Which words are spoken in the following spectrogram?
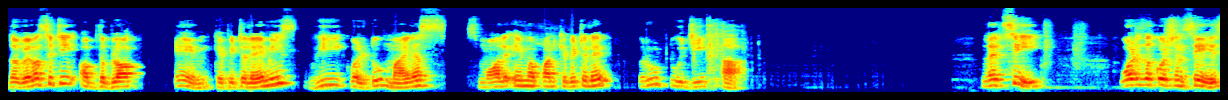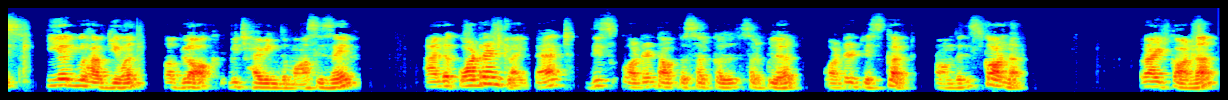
the velocity of the block M capital M is V equal to minus small m upon capital M root 2 g r. Let's see what is the question says. Here you have given a block which having the mass is m and a quadrant like that. This quadrant of the circle circular quadrant is cut from this corner right corner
